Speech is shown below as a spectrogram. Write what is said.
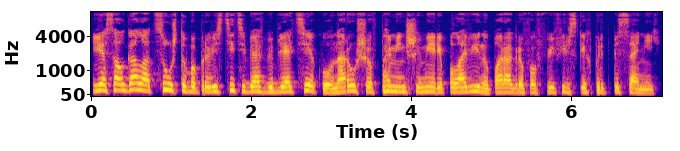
Я солгал отцу, чтобы провести тебя в библиотеку, нарушив по меньшей мере половину параграфов вифильских предписаний.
